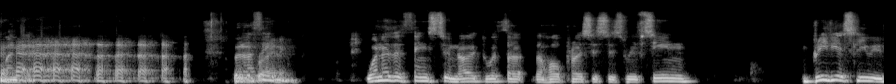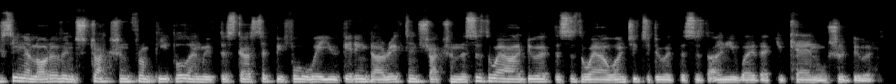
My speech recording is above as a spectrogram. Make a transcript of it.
Monday. but I think one of the things to note with the, the whole process is we've seen previously we've seen a lot of instruction from people and we've discussed it before where you're getting direct instruction this is the way i do it this is the way i want you to do it this is the only way that you can or should do it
